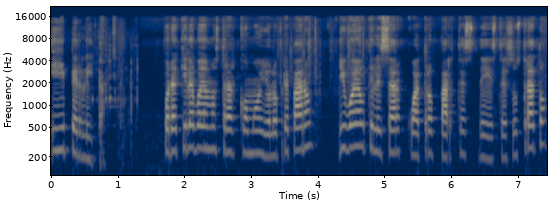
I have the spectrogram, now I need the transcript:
y perlita. Por aquí les voy a mostrar cómo yo lo preparo y voy a utilizar cuatro partes de este sustrato.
